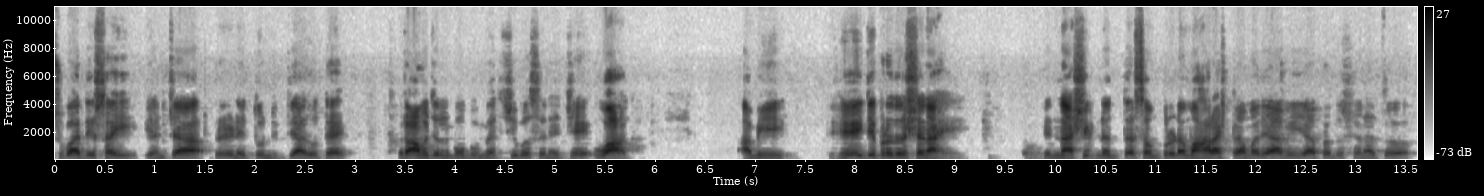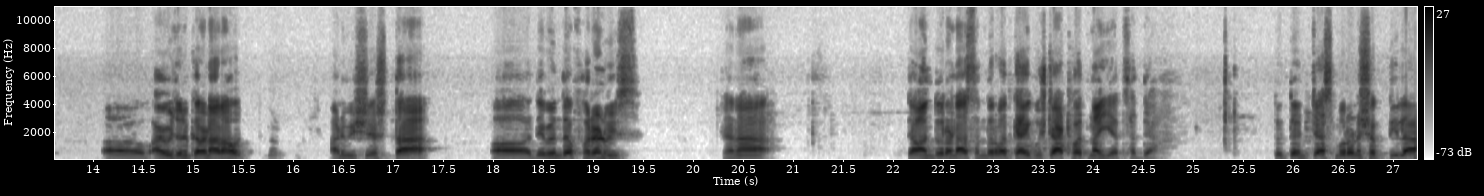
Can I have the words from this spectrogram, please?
सुभाष देसाई यांच्या प्रेरणेतून तयार होते राम जन्मभूमीत शिवसेनेचे वाघ. आम्ही हे जे प्रदर्शन आहे हे नाशिक नंतर संपूर्ण महाराष्ट्रामध्ये आम्ही या प्रदर्शनाचं आयोजन करणार आहोत. आणि विशेषतः देवेंद्र फडणवीस ह्यांना त्या आंदोलनासंदर्भात काही गोष्टी आठवत नाही आहेत सध्या. तर त्यांच्या स्मरणशक्तीला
